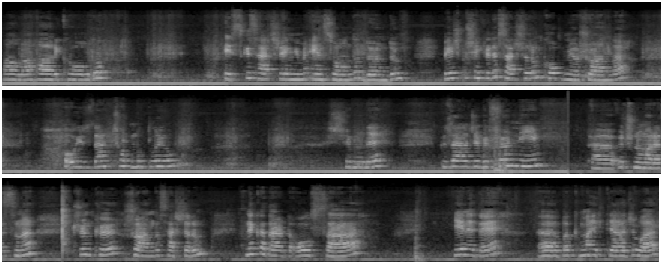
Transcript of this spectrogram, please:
Vallahi harika oldu. Eski saç rengime en sonunda döndüm. Ve hiçbir şekilde saçlarım kopmuyor şu anda. O yüzden çok mutluyum. Şimdi güzelce bir fönleyeyim. 3 numarasını. Çünkü şu anda saçlarım ne kadar da olsa yine de e, bakıma ihtiyacı var.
